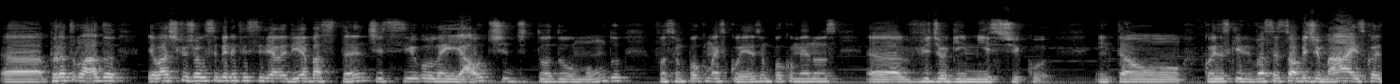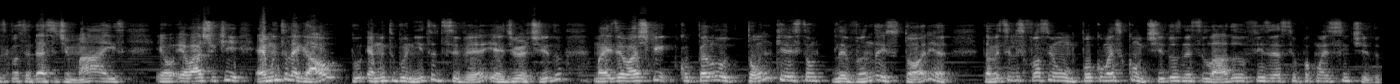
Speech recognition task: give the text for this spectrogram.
Uh, por outro lado, eu acho que o jogo se beneficiaria bastante se o layout de todo o mundo fosse um pouco mais coeso, um pouco menos uh, videogameístico. Então, coisas que você sobe demais, coisas que você desce demais. Eu, eu acho que é muito legal, é muito bonito de se ver e é divertido, mas eu acho que pelo tom que eles estão levando a história, talvez se eles fossem um pouco mais contidos nesse lado, fizesse um pouco mais sentido.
